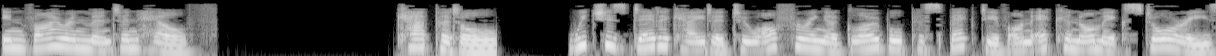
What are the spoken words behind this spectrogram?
environment and health. Capital which is dedicated to offering a global perspective on economic stories,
